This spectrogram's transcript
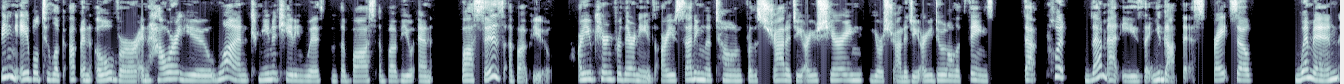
being able to look up and over and how are you, one, communicating with the boss above you and bosses above you? Are you caring for their needs? Are you setting the tone for the strategy? Are you sharing your strategy? Are you doing all the things that put them at ease that you got this, right? So women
